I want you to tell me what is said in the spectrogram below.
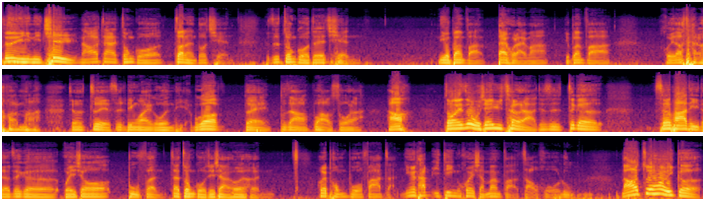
就是你你去，然后在中国赚了很多钱，可是中国这些钱。你有办法带回来吗？有办法回到台湾吗？就这也是另外一个问题。不过，对，不知道，不好说了。好，总而言之，我先预测啦，就是这个 s i r Party 的这个维修部分，在中国接下来会很 会蓬勃发展，因为他一定会想办法找活路。然后最后一个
